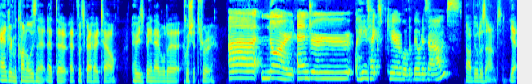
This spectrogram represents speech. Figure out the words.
andrew mcconnell isn't it it at the at Footscray Hotel who's been able to push it through? Uh no. Andrew he takes care of all the builders arms. Oh, builders arms. Yeah.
